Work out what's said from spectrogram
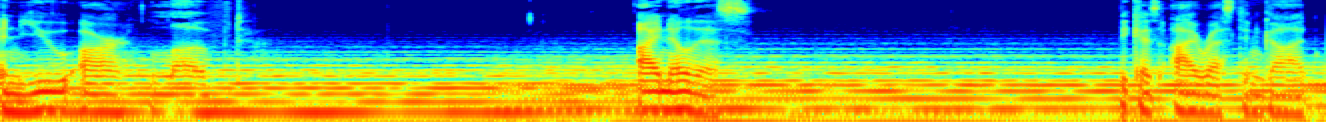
And you are loved. I know this because I rest in God.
